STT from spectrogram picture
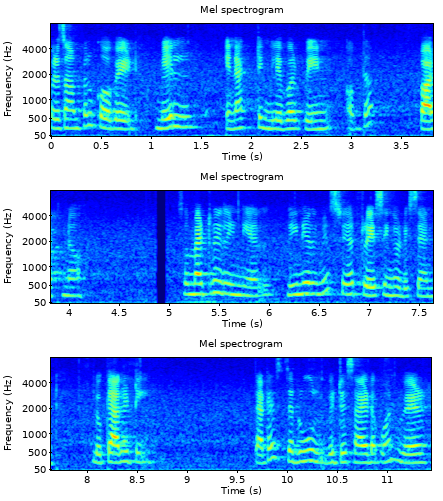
For example, couvade, male enacting labor pain of the partner. So matrilineal, lineal means you are tracing your descent. Locality, that is the rule we decide upon where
